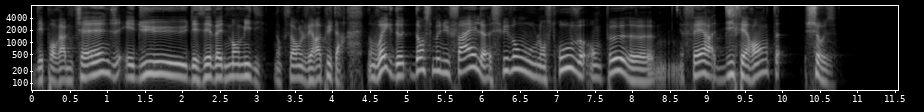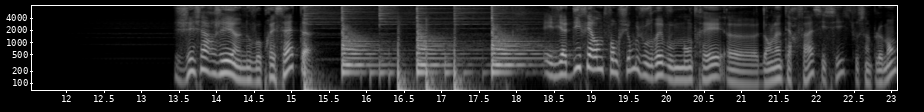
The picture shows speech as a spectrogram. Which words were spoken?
des programmes change et des événements MIDI. Donc ça, on le verra plus tard. Donc vous voyez que dans ce menu file, suivant où l'on se trouve, on peut euh, faire différentes choses. J'ai chargé un nouveau preset il y a différentes fonctions que je voudrais vous montrer euh, dans l'interface ici, tout simplement.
